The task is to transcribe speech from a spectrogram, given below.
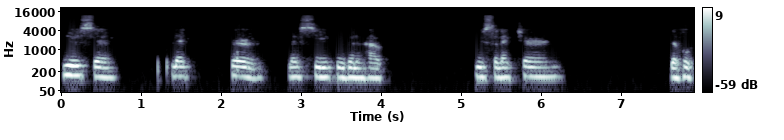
Use selector. Let's see if we're gonna have use selector. The hook.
